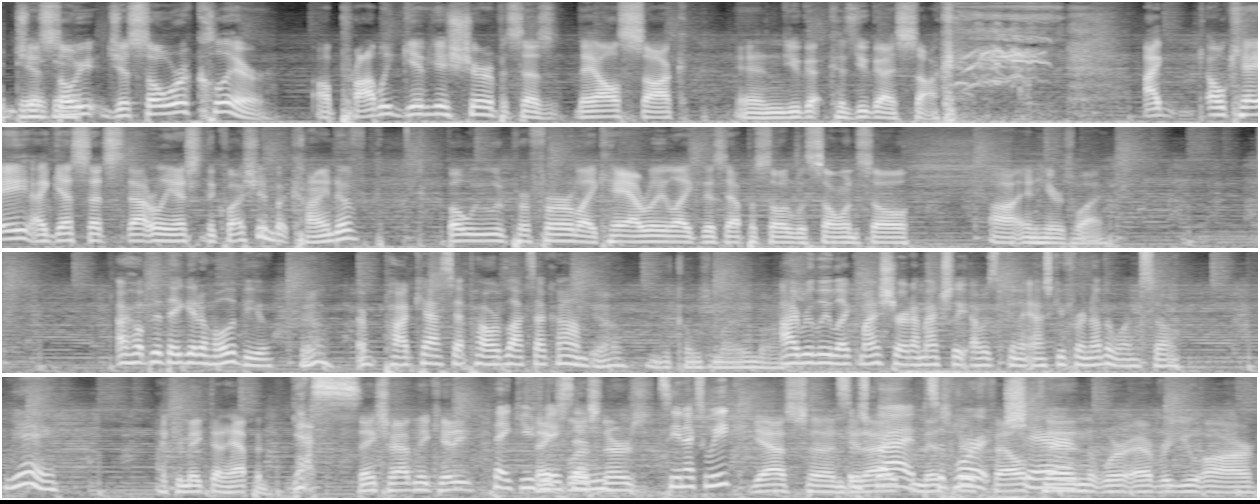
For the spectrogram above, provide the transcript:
Just so you, just so we're clear, I'll probably give you a shirt if it says they all suck and you got because you guys suck. I okay, I guess that's not really answering the question, but kind of. But we would prefer like, hey, I really like this episode with so and so, Uh, and here's why. I hope that they get a hold of you. Yeah, Our podcast at powerblocks.com. yeah, it comes to my inbox. I really like my shirt. I'm actually I was going to ask you for another one, so yay. I can make that happen. Yes. Thanks for having me, Kitty. Thank you, Jason. Thanks, Jason. listeners. See you next week. Yes, and good Subscribe, night, Mr. support, Felton, share. wherever you are.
